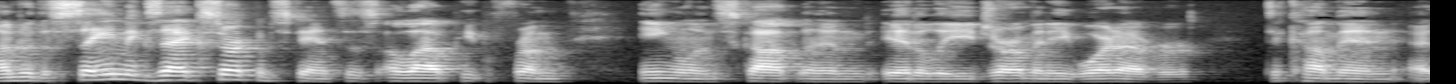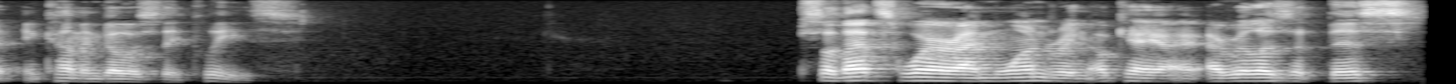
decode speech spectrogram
under the same exact circumstances, allow people from England, Scotland, Italy, Germany, whatever, to come in and come and go as they please. So that's where I'm wondering. Okay, I, I realize that this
